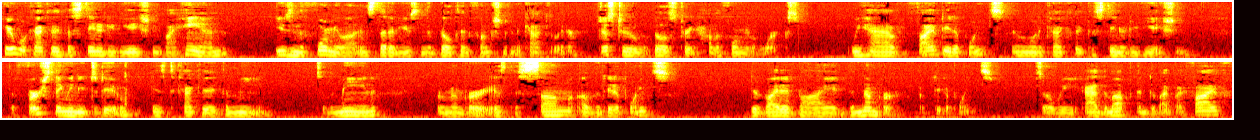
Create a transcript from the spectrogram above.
Here we'll calculate the standard deviation by hand using the formula instead of using the built-in function in the calculator, just to illustrate how the formula works. We have five data points and we want to calculate the standard deviation. The first thing we need to do is to calculate the mean. So the mean, remember, is the sum of the data points divided by the number of data points. So we add them up and divide by 5,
